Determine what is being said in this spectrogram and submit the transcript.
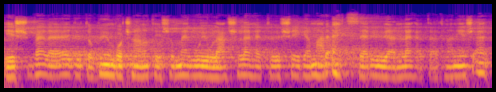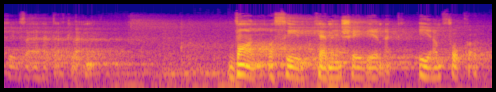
és vele együtt a bűnbocsánat és a megújulás lehetősége már egyszerűen lehetetlen és elképzelhetetlen. Van a szív keménységének ilyen foka.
